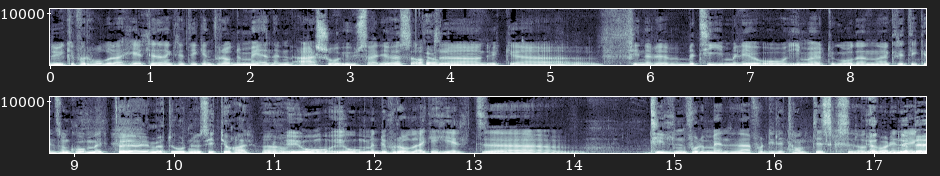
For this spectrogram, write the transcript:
du ikke forholder deg helt til den kritikken, for at du mener den er så useriøs at ja. du ikke finner det betimelig å imøtegå den kritikken som kommer. Jeg imøtegår den, du sitter jo her. Jo, jo, men du forholder deg ikke helt uh til den, for du mener den er for dilettantisk? Det, ja, det, det,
